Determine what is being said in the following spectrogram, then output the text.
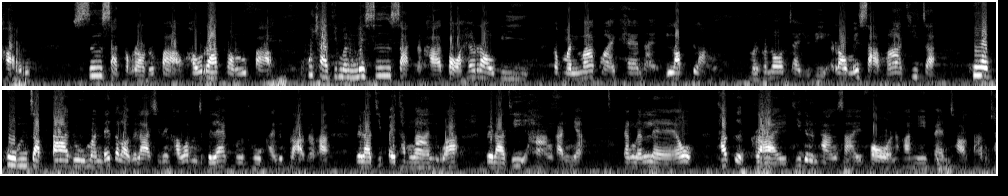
เขาซื่อสัตย์กับเราหรือเปล่า เขารักเราหรือเปล่า ผู้ชายที่มันไม่ซื่อสัตย์นะคะ ต่อให้เราดีกับมันมากมายแค่ไหน รับหลัง มันก็นอกใจอยู่ดี เราไม่สามารถที่จะ ควบคุมจับตาดูมันได้ตลอดเวลาใช่ไหมคะว่ามันจะไปแลกเบอร์โทรใครหรือเปล่านะคะ เวลาที่ไปทำงานหรือว่าเวลาที่ห่างกันเนี่ยดังนั้นแล้วถ้าเกิดใครที่เดินทางสายฟอนะคะมีแฟนชาวต่างช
